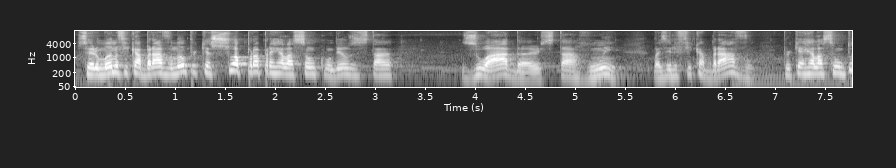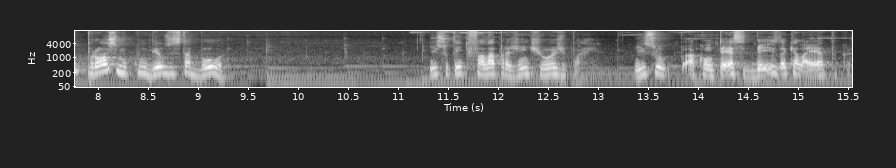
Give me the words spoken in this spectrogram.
O ser humano fica bravo não porque a sua própria relação com Deus está zoada, está ruim, mas ele fica bravo porque a relação do próximo com Deus está boa. Isso tem que falar pra gente hoje, Pai. Isso acontece desde aquela época.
